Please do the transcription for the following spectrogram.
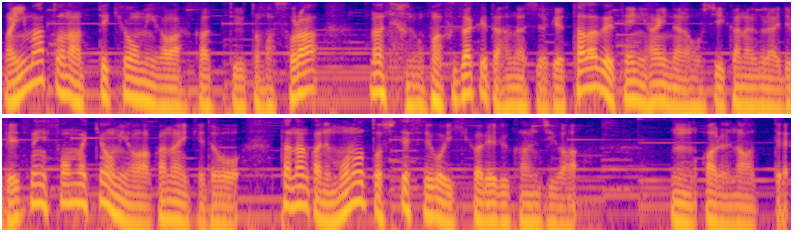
まあ、今となって興味が湧くかっていうとまあそらなんていうのまあふざけた話だけどただで手に入んなら欲しいかなぐらいで別にそんな興味は湧かないけどただなんかね物としてすごい惹かれる感じがうんあるなって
